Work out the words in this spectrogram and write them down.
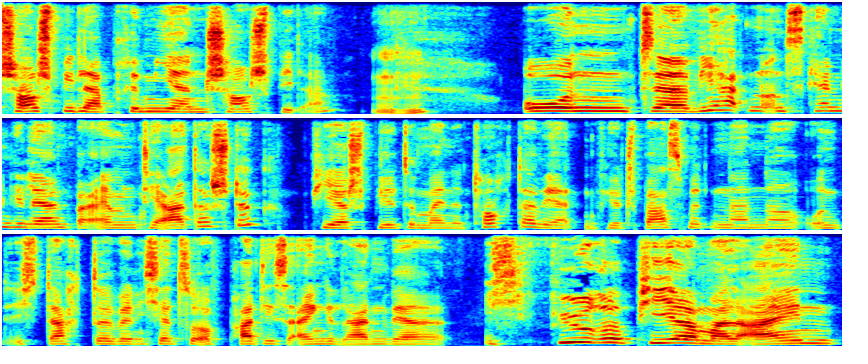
Schauspieler prämieren Schauspieler. Und äh, wir hatten uns kennengelernt bei einem Theaterstück. Pia spielte meine Tochter, wir hatten viel Spaß miteinander und ich dachte, wenn ich jetzt so auf Partys eingeladen wäre, ich führe Pia mal ein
